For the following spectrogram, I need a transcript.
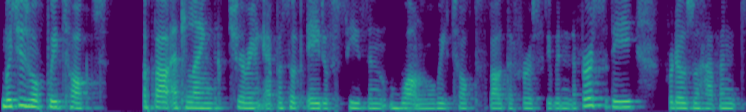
Which is what we talked about at length during episode eight of season one, where we talked about diversity within diversity for those who haven't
